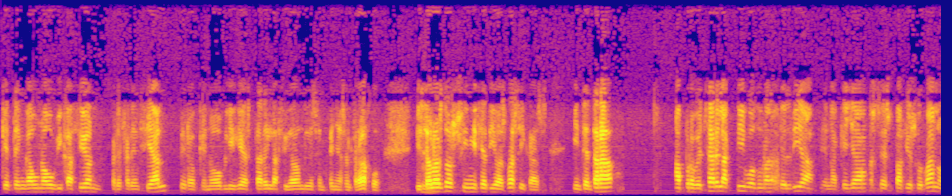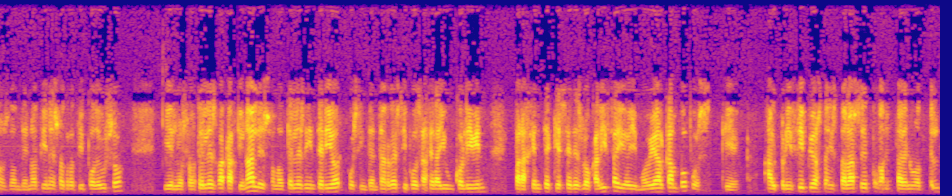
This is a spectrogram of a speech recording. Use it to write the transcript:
que tenga una ubicación preferencial, pero que no obligue a estar en la ciudad donde desempeñas el trabajo. Y son mm. las dos iniciativas básicas. Intentar aprovechar el activo durante el día en aquellos espacios urbanos donde no tienes otro tipo de uso y en los hoteles vacacionales o en hoteles de interior, pues intentar ver si puedes hacer ahí un co-living para gente que se deslocaliza y oye, me voy al campo, pues que al principio hasta instalarse puedan estar en un hotel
